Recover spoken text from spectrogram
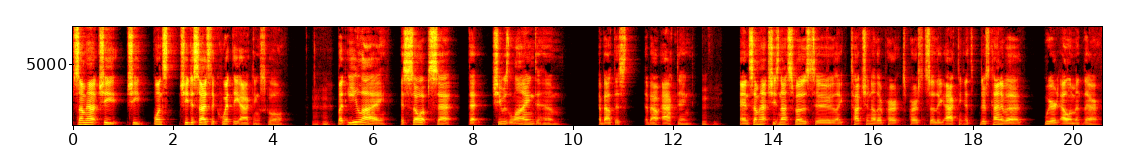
somehow she she wants she decides to quit the acting school. Mm-hmm. But Eli is so upset that she was lying to him about this about acting Mm-hmm. And somehow she's not supposed to like touch another per- person so the acting it's there's kind of a weird element there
